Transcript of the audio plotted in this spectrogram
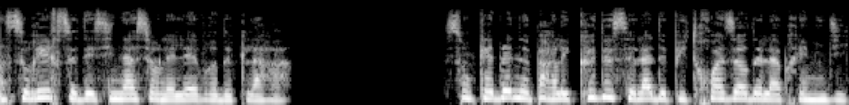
Un sourire se dessina sur les lèvres de Clara. Son cadet ne parlait que de cela depuis trois heures de l'après-midi,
